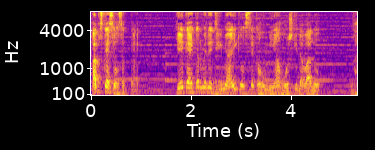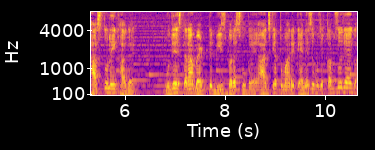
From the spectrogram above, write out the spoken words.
قبض کیسے ہو سکتا ہے؟ یہ کہہ کر میرے جی میں آئی کہ اس سے کہوں، میاں ہوش کی دوا لو۔ گھاس تو نہیں کھا گئے۔ مجھے اس طرح بیٹھتے بیس برس ہو گئے۔ آج کیا تمہارے کہنے سے مجھے قبض ہو جائے گا؟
